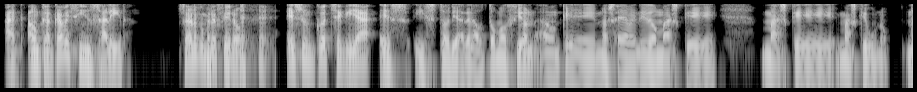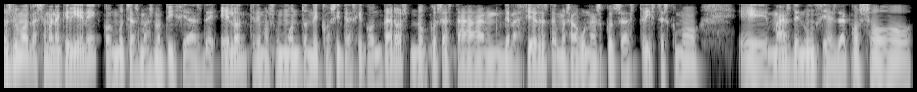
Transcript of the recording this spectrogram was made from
A- Aunque acabe sin salir. ¿Sabes a lo que me refiero? es un coche que ya es historia de la automoción, aunque no se haya vendido más que, más que, más que uno. Nos vemos la semana que viene con muchas más noticias de Elon. Tenemos un montón de cositas que contaros, no cosas tan graciosas, tenemos algunas cosas tristes como eh, más denuncias de acoso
